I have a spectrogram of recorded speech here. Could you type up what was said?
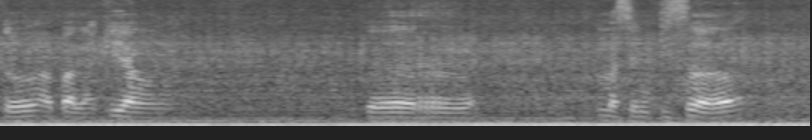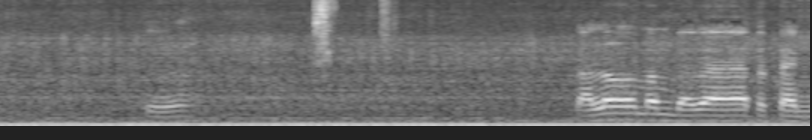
Itu apalagi yang bermesin diesel. Itu. Kalau membawa beban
